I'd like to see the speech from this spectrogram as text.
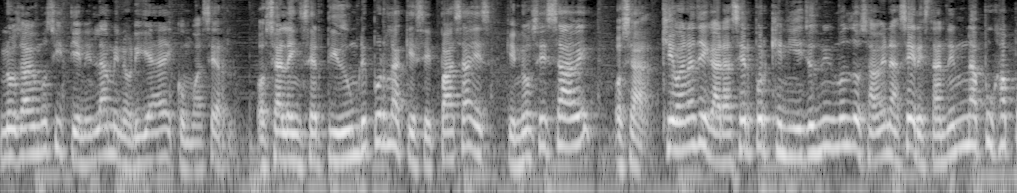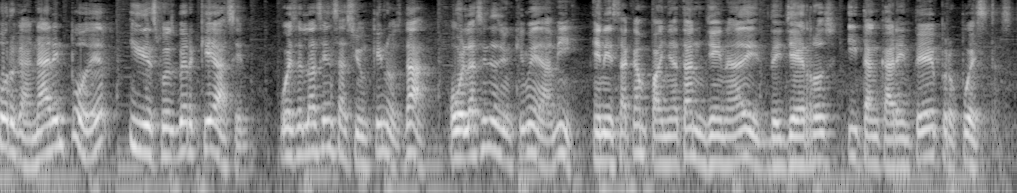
no sabemos si tienen la menor idea de cómo hacerlo. O sea, la incertidumbre por la que se pasa es que no se sabe, o sea, qué van a llegar a hacer porque ni ellos mismos lo saben hacer. Están en una puja por ganar el poder y después ver qué hacen. Pues esa es la sensación que nos da, o la sensación que me da a mí, en esta campaña tan llena de, de hierros y tan carente de propuestas.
